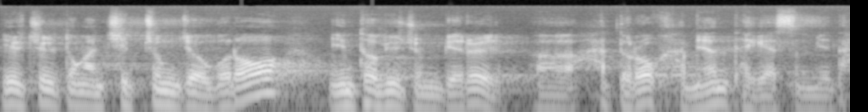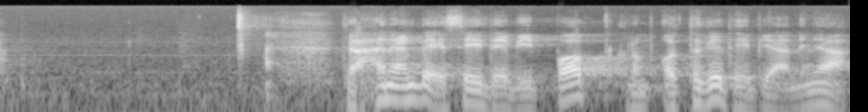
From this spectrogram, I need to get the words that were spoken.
일주일 동안 집중적으로 인터뷰 준비를 어, 하도록 하면 되겠습니다. 자, 한양대 에세이 대비법 그럼 어떻게 대비하느냐?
